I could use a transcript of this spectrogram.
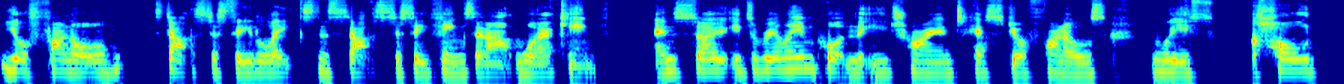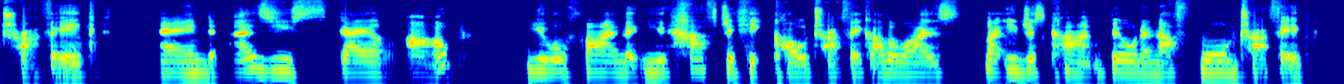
your funnel starts to see leaks and starts to see things that aren't working. And so it's really important that you try and test your funnels with cold traffic. And as you scale up, you will find that you have to hit cold traffic. Otherwise, like you just can't build enough warm traffic.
